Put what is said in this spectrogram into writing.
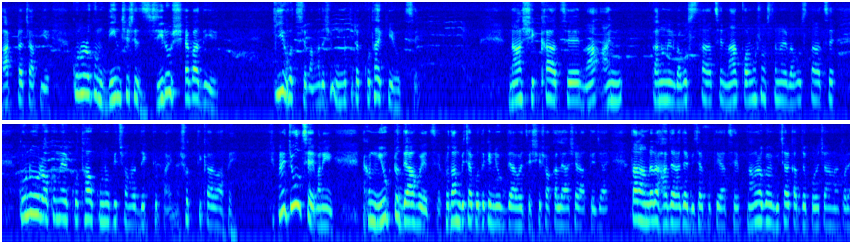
ভারটা চাপিয়ে কোনো রকম দিন শেষে জিরো সেবা দিয়ে কি হচ্ছে? বাংলাদেশের উন্নতিটা কোথায় কি হচ্ছে? না শিক্ষা আছে, না আইন কানুনের ব্যবস্থা আছে, না কর্মসংস্থানের ব্যবস্থা আছে, কোনো রকমের কোথাও কোনো কিছু আমরা দেখতে পাই না, সত্যিকার ভাবে মানে চলছে মানে এখন নিয়োগ তো দেওয়া হয়েছে। প্রধান বিচারপতিকে নিয়োগ দেওয়া হয়েছে, সে সকালে আসে, রাতে যায়। তার আন্ডারে হাজার হাজার বিচারপতি আছে, নানা রকমের বিচার কার্য পরিচালনা করে।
